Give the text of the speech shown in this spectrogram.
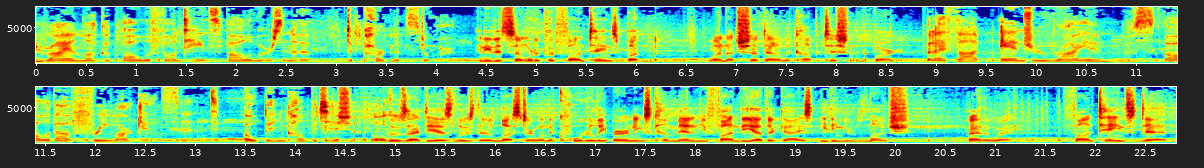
did Ryan lock up all of Fontaine's followers in a department store? He needed somewhere to put Fontaine's button. Why not shut down the competition in the bargain? But I thought Andrew Ryan was all about free markets and open competition. All those ideas lose their luster when the quarterly earnings come in and you find the other guys eating your lunch. Either way, Fontaine's dead.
